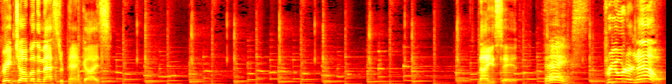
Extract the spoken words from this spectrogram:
Great job on the Master Pan, guys. Now you say it. Thanks. Pre-order now.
